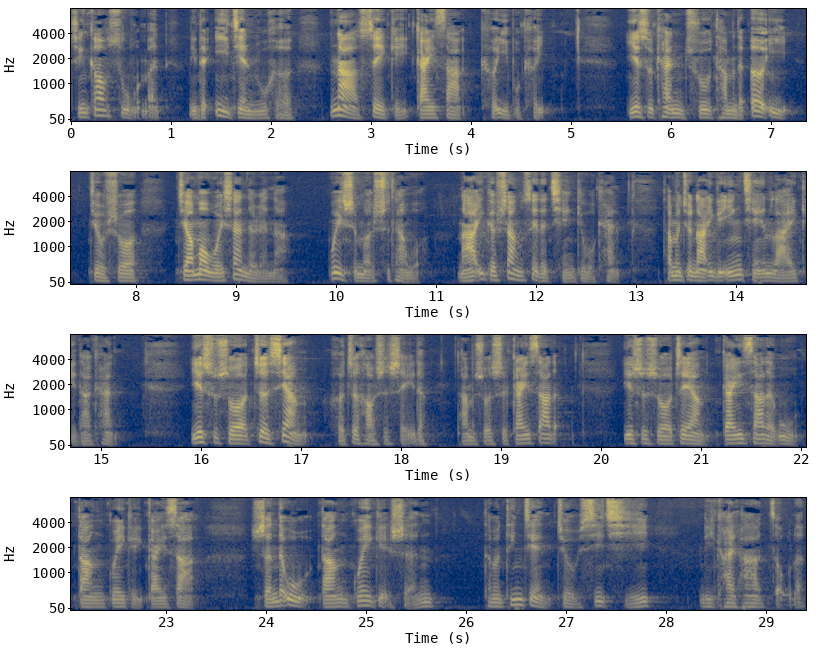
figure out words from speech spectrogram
请告诉我们你的意见如何？纳税给该撒可以不可以？耶稣看出他们的恶意，就说：假冒为善的人呐，为什么试探我？拿一个上税的钱给我看。他们就拿一个银钱来给他看。耶稣说：这像和这号是谁的？他们说是该撒的。耶稣说：“这样，该杀的物当归给该杀，神的物当归给神。”他们听见就稀奇，离开他走了。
